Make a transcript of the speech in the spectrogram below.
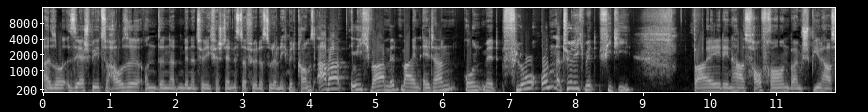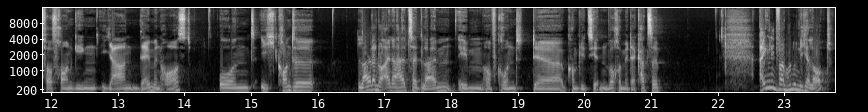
Also sehr spät zu Hause und dann hatten wir natürlich Verständnis dafür, dass du da nicht mitkommst. Aber ich war mit meinen Eltern und mit Flo und natürlich mit Fiti bei den HSV-Frauen beim Spiel HSV-Frauen gegen Jan Delmenhorst. Und ich konnte leider nur eine Halbzeit bleiben, eben aufgrund der komplizierten Woche mit der Katze. Eigentlich waren Hunde nicht erlaubt,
